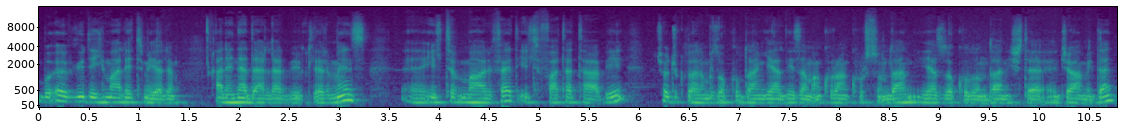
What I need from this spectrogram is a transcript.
bu övgüyü de ihmal etmeyelim. Hani ne derler büyüklerimiz? E, iltif marifet iltifata tabi. Çocuklarımız okuldan geldiği zaman Kur'an kursundan, yaz okulundan, işte camiden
